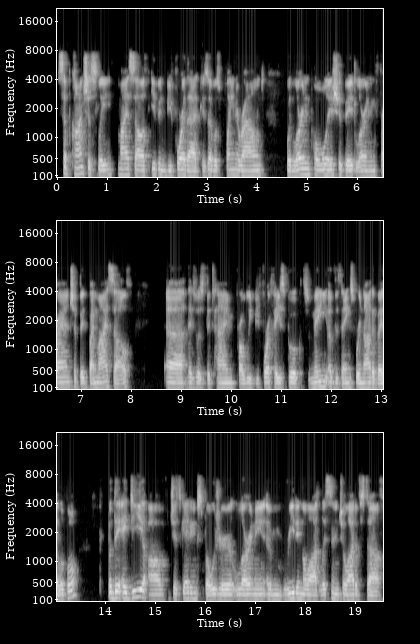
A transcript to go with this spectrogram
subconsciously myself even before that because I was playing around with learning Polish a bit, learning French a bit by myself. Uh, this was the time probably before Facebook, so many of the things were not available. But the idea of just getting exposure, learning, um, reading a lot, listening to a lot of stuff,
